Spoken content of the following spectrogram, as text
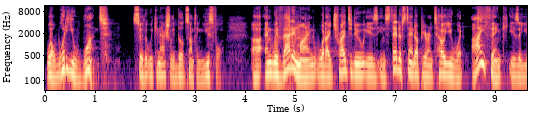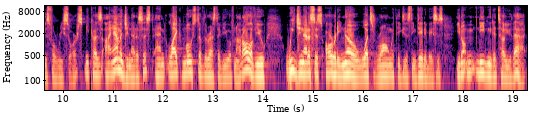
well, what do you want so that we can actually build something useful? Uh, and with that in mind, what I tried to do is instead of stand up here and tell you what I think is a useful resource, because I am a geneticist, and like most of the rest of you, if not all of you, we geneticists already know what's wrong with the existing databases. You don't need me to tell you that.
